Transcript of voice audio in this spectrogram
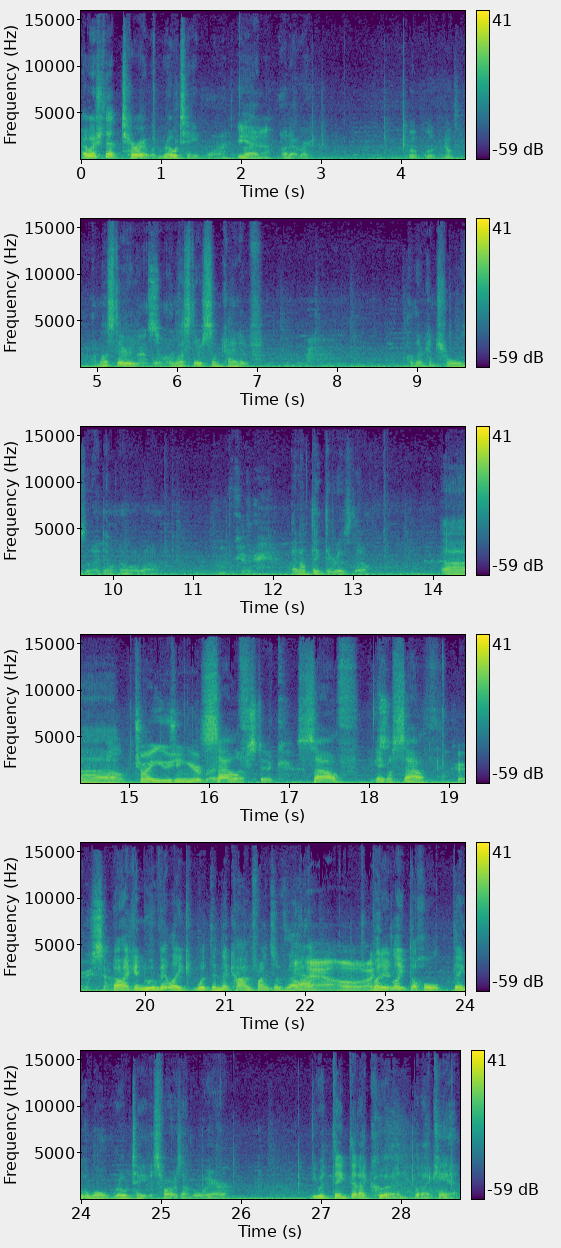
I wish that turret would rotate more. Yeah. Whatever. Oh, oh no. Unless there's That's all. unless there's some kind of other controls that I don't know about. Okay. I don't think there is though. Uh, I'll try using your right South. left stick. south. You gotta go south. Okay. So. Oh, I can move it like within the confines of Oh, that, yeah. Oh, I, but it like the whole thing won't rotate as far as I'm aware. You would think that I could, but I can't.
